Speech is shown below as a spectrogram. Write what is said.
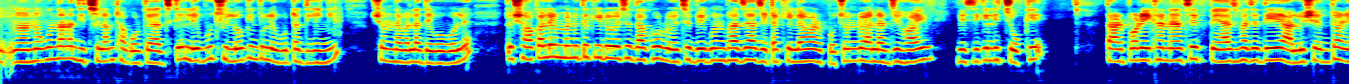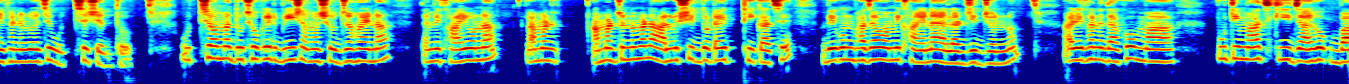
আহ, নকুনদানা দিচ্ছিলাম ঠাকুরকে আজকে। লেবু ছিল কিন্তু লেবুটা দিইনি। সন্ধ্যাবেলা দেবো বলে। তো সকালের মেনুতে কি রয়েছে? দেখো রয়েছে বেগুন ভাজা যেটা খেলে আমার প্রচণ্ড অ্যালার্জি হয় বেসিক্যালি চোখে। তারপরে এখানে আছে পেঁয়াজ ভাজা দিয়ে আলু সেদ্ধ, আর এখানে রয়েছে উচ্ছে সেদ্ধ। উচ্ছে আমার দু চোখের বিষ, আমার সহ্য হয় না, তো আমি খাইও না। আমার আমার জন্য মানে আলু সিদ্ধটাই ঠিক আছে, বেগুন ভাজাও আমি খাই না অ্যালার্জির জন্য। আর এখানে দেখো মা, পুঁটি মাছ কি যাই হোক বা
